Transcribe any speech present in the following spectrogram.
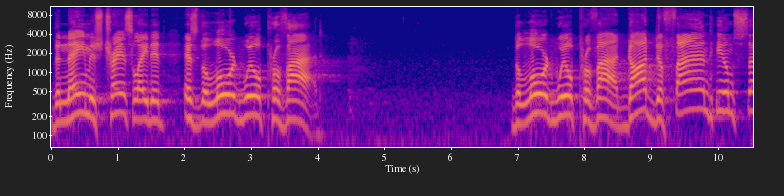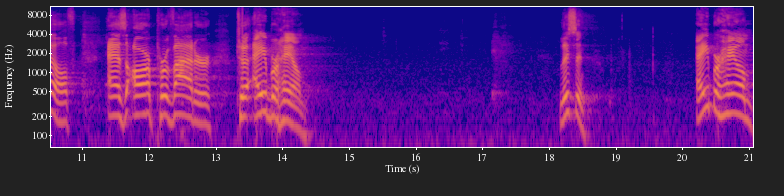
The name is translated as the Lord will provide. The Lord will provide. God defined Himself as our provider to Abraham. Listen, Abraham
